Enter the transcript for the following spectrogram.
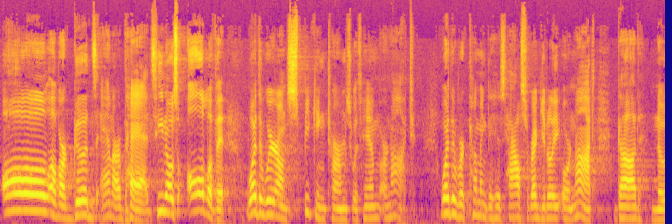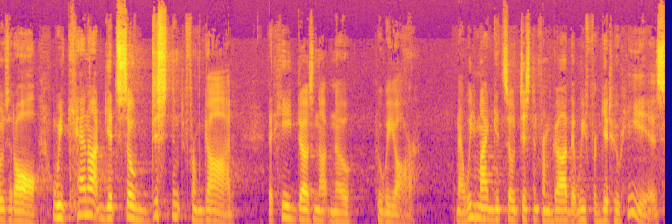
all of our goods and our bads. He knows all of it, whether we're on speaking terms with Him or not. Whether we're coming to His house regularly or not, God knows it all. We cannot get so distant from God that He does not know who we are. Now, we might get so distant from God that we forget who He is,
